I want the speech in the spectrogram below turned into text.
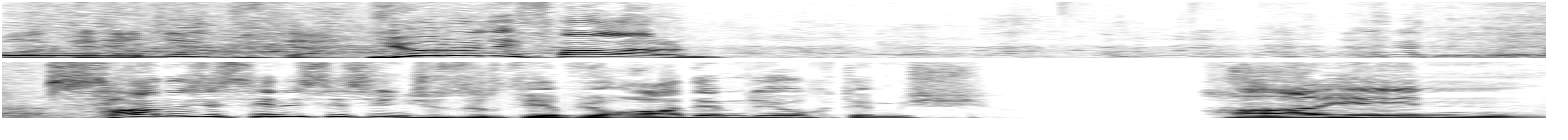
o derece güzel. Unity Farm. Sadece senin sesin cızırtı yapıyor. Adem'de yok demiş. Hain.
